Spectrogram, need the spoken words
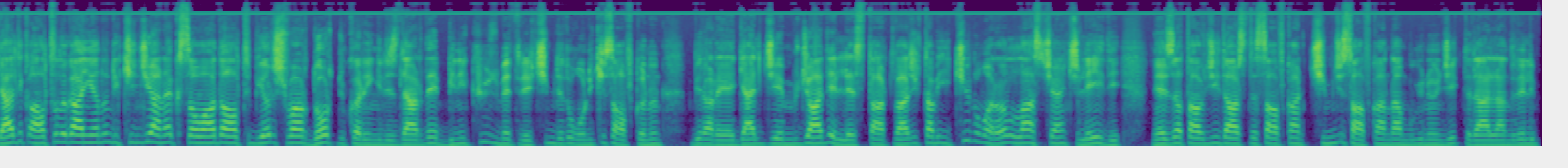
Geldik Altılı Ganyan'ın ikinci yana kısa vade altı bir yarış var. 4 yukarı İngilizlerde 1200 metre şimdi de 12 safkanın bir araya geleceği mücadeleyle start verecek. Tabii 2 numaralı Last Chance Lady. Nevzat Avcı idaresinde Safkan Çimci Safkan'dan bugün öncelikle değerlendirelim.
